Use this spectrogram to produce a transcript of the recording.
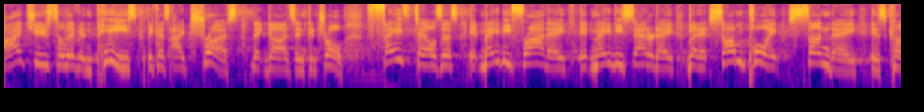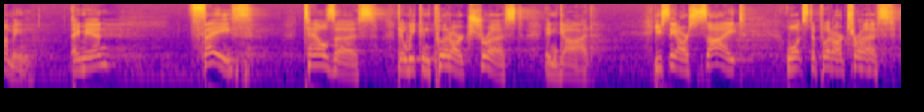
I choose to live in peace because I trust that God's in control. Faith tells us it may be Friday, it may be Saturday, but at some point, Sunday is coming. Amen? Faith tells us that we can put our trust in God. You see, our sight wants to put our trust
